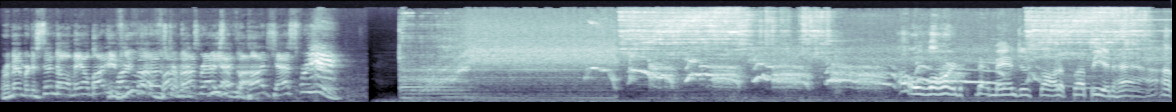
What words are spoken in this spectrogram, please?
Remember to send all male body If part you love photos to Rob Rad's we have the podcast for you. Oh Lord, that man just sawed a puppy in half.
